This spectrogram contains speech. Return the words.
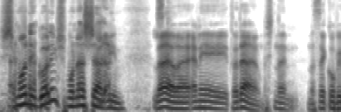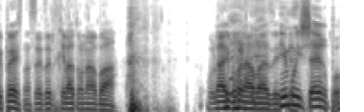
שמונה גולים, שמונה שערים. לא, אבל אני, אתה יודע, נעשה קופי פייסט, נעשה את זה לתחילת עונה הבאה. אולי בעונה הבאה זה יקרה. אם הוא יישאר פה.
